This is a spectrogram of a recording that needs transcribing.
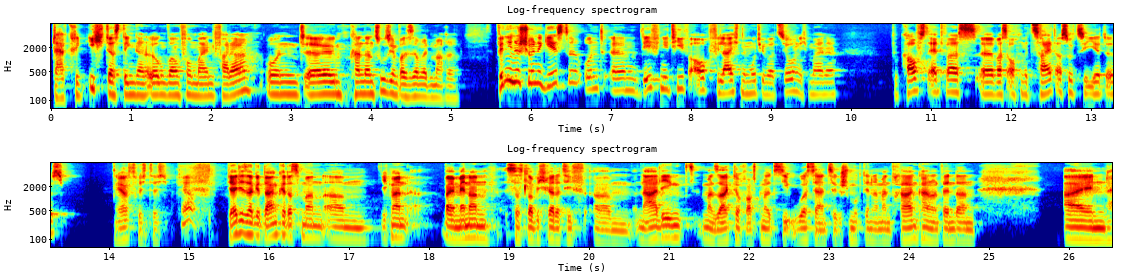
da kriege ich das Ding dann irgendwann von meinem Vater und äh, kann dann zusehen, was ich damit mache. Finde ich eine schöne Geste und ähm, definitiv auch vielleicht eine Motivation. Ich meine, Du kaufst etwas, äh, was auch mit Zeit assoziiert ist. Ja, ist richtig. Ja, ja dieser Gedanke, dass man, ähm, ich meine, bei Männern ist das, glaube ich, relativ ähm, naheliegend. Man sagt ja auch oftmals, die Uhr ist der einzige Schmuck, den man tragen kann. Und wenn dann ein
